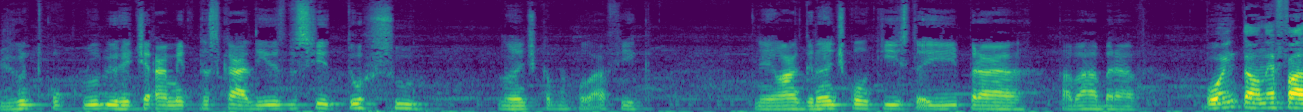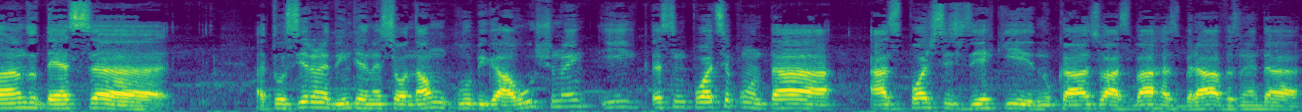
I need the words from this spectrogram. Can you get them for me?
junto com o clube, o retiramento das cadeiras do setor sul, onde a Popular fica. É uma grande conquista aí para Barra Brava. Bom, então, né, falando dessa a torcida né, do Internacional, um clube gaúcho, né, e assim pode-se apontar, as pode-se dizer que no caso as Barras Bravas, né, da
